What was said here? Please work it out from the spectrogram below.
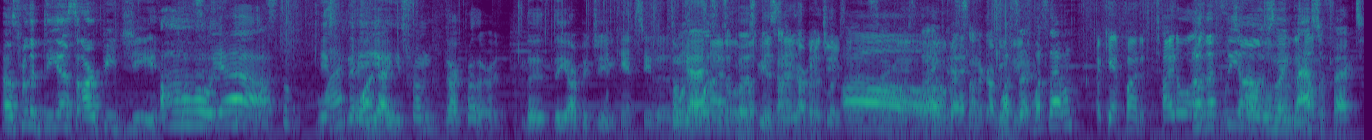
That was for the DS RPG. Oh yeah. What's the black th- one? Yeah, he's from Dark Brotherhood, the the RPG. You can't see the, The one that wasn't title supposed to be a Sonic is, RPG. looks but Oh, like okay. Sonic RPG. What's that? What's that one? I can't find a title on Oh, it. that's the, um, like the Mass helmet? Effect.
